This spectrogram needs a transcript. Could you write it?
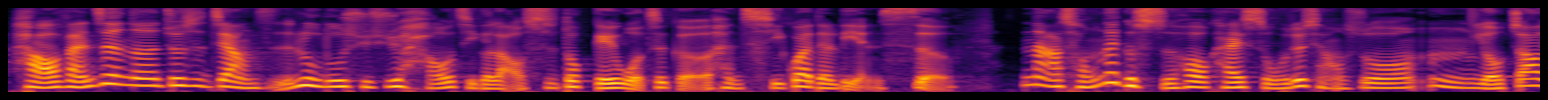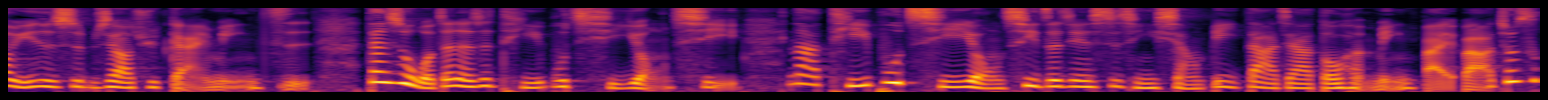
好，反正呢就是这样子，陆陆续续好几个老师都给我这个很奇怪的脸色。那从那个时候开始，我就想说，嗯，有朝一日是不是要去改名字？但是我真的是提不起勇气。那提不起勇气这件事情，想必大家都很明白吧？就是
